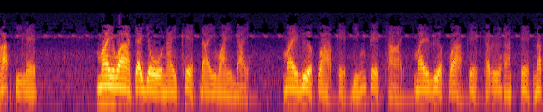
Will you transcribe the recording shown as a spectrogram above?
ละกิเลส ไม่ว่าจะโยในเพศใดวัยใด ไม่เลือกว่าเพศหญิงเพศชาย ไม่เลือกว่าเพศคฤหัสถ์เพศนัก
